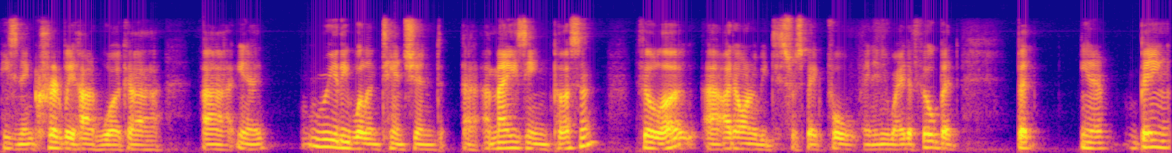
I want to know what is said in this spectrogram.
he's an incredibly hard worker. Uh, you know, really well intentioned, uh, amazing person. Phil Lowe. Uh, I don't want to be disrespectful in any way to Phil, but but you know, being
